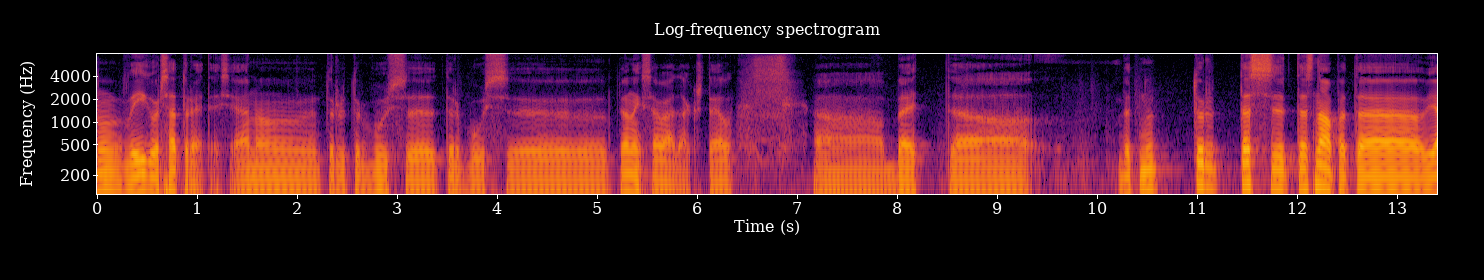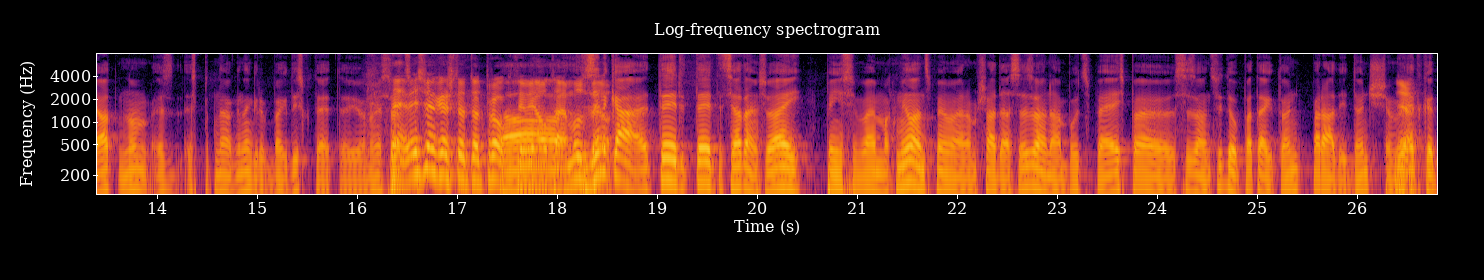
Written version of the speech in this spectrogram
nu, līga var saturēties. Jā, nu, tur, tur būs, tur būs uh, pilnīgi savādāka stila. Uh, bet uh, bet nu, tur tas, tas nav pat. Uh, jā, nu, es, es pat ne, negribu beigt diskutēt. Jo, nu, es, redzu, Nē, es vienkārši tādu provokatīvu jautājumu uzdevu. Zini, kā te ir, te ir tas jautājums, vai Pieņemsim, vai Makmilans, piemēram, šādā sezonā būtu spējis pa sezonas vidū pateikt, don, parādīt Dončičam, yeah. ka,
